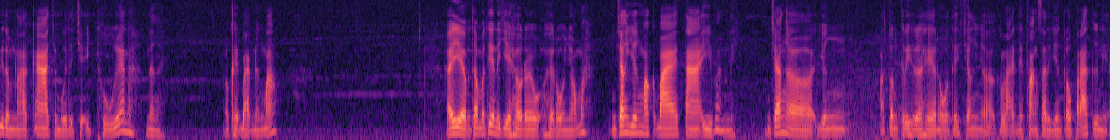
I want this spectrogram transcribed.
វាដំណើរការជាមួយទៅ CX2 ទេណាហ្នឹងហើយអូខេបែបហ្នឹងមក ហើយបន្តមកទៀតនេះជា hero hero ខ្ញុំណាអញ្ចឹងយើងមកក្បែរតា event នេះអញ្ចឹងយើងអត់ទាន់គ្រីស hero ទេអញ្ចឹងកន្លែងនៃ function ដែលយើងត្រូវប្រើគឺនេះ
